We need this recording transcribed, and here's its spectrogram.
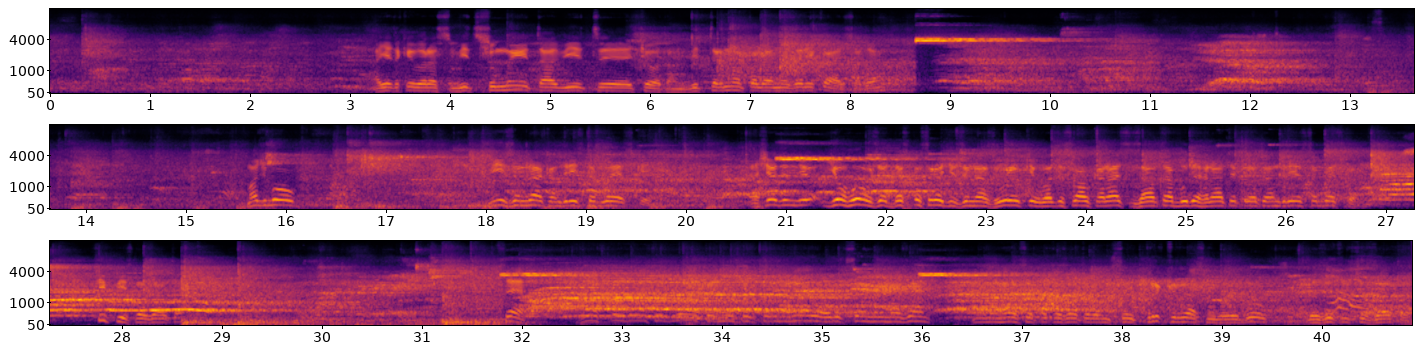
А є такий вираз від суми та від е, чого там, від Тернополя не зарікайся, да? Матчбол. Мій земляк Андрій Стеблецький. А ще один його вже безпосередньо земляк з Гуровки Владислав Карась завтра буде грати проти Андрія Стеблецького. Чи післязавтра. Все. 22 Тернопіль перемагає. Олександр Мазан намагався показати вам цей прекрасний волейбол. До зустрічі завтра.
